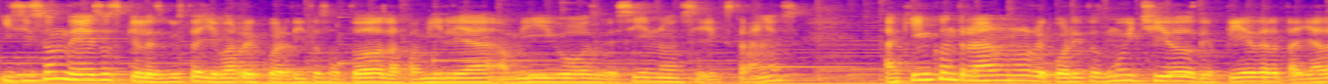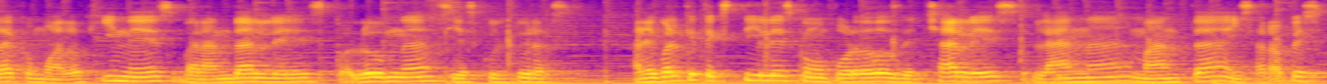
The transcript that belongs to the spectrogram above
Y si son de esos que les gusta llevar recuerditos a toda la familia, amigos, vecinos y extraños, Aquí encontrarán unos recuerditos muy chidos de piedra tallada como adoquines, barandales, columnas y esculturas, al igual que textiles como bordados de chales, lana, manta y zarapes,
